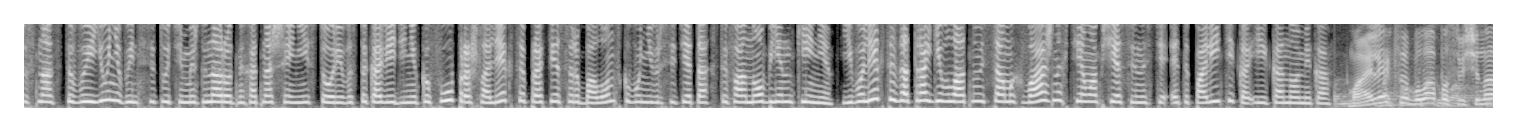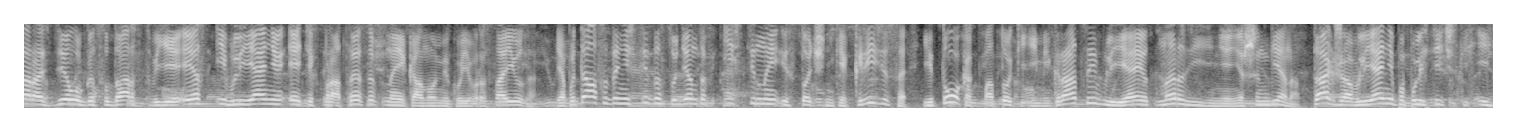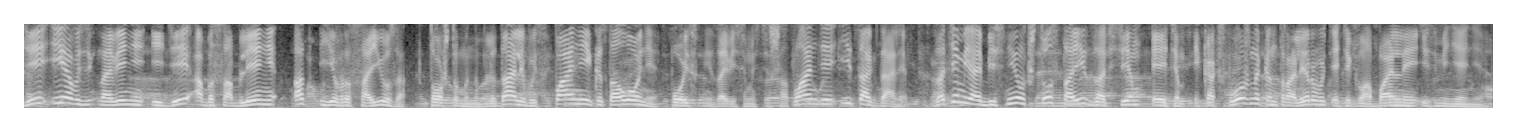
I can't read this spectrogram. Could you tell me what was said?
16 июня в Институте международных отношений и истории востоковедения КФУ прошла лекция профессора Болонского университета Стефано Бьянкини. Его лекция затрагивала одну из самых важных тем общественности – это политика и экономика. Моя лекция была посвящена разделу государств ЕС и влиянию этих процессов на экономику Евросоюза. Я пытался донести до студентов истинные источники кризиса и то, как потоки иммиграции влияют на разъединение Шенгена. Также о влиянии популистических идей и о возникновения идей обособления от Евросоюза. То, что мы наблюдали в Испании и Каталонии, поиск независимости Шотландии и так далее. Затем я объяснил, что стоит за всем этим и как сложно контролировать эти глобальные изменения.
